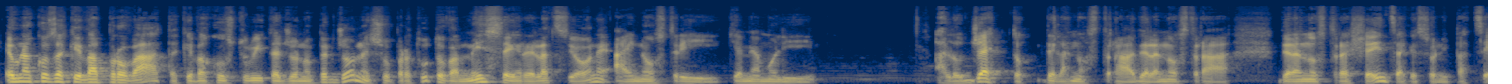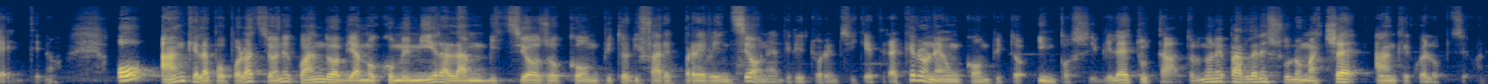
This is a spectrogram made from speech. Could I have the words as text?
È una cosa che va provata, che va costruita giorno per giorno e soprattutto va messa in relazione ai nostri, chiamiamoli, all'oggetto della nostra, della nostra, della nostra scienza, che sono i pazienti, no? o anche la popolazione quando abbiamo come mira l'ambizioso compito di fare prevenzione addirittura in psichiatria, che non è un compito impossibile, è tutt'altro, non ne parla nessuno, ma c'è anche quell'opzione.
